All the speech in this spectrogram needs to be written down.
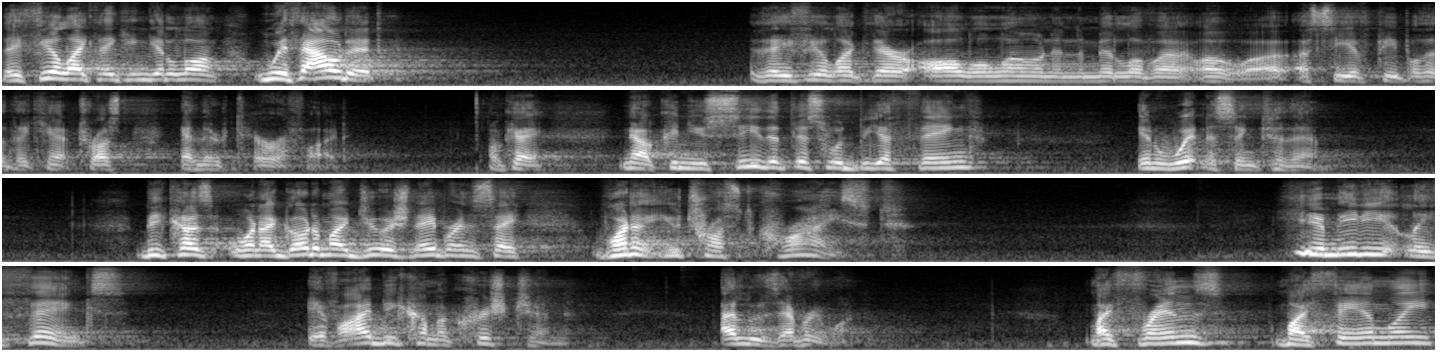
They feel like they can get along. Without it, they feel like they're all alone in the middle of a, a, a, sea of people that they can't trust, and they're terrified. Okay? Now, can you see that this would be a thing in witnessing to them? Because when I go to my Jewish neighbor and say, Why don't you trust Christ? He immediately thinks, If I become a Christian, I lose everyone. My friends, my family,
